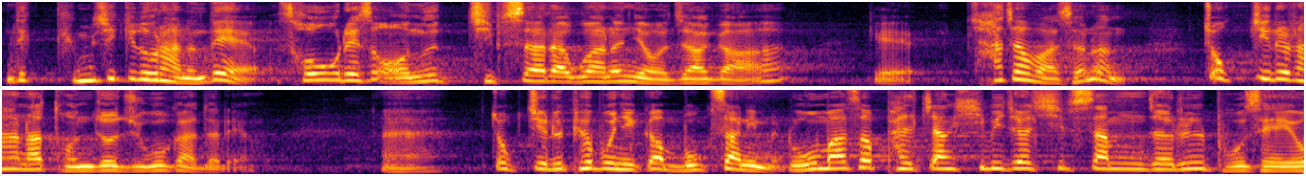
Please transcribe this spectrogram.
근데 금식 기도를 하는데 서울에서 어느 집사라고 하는 여자가 찾아와서는 쪽지를 하나 던져주고 가더래요. 예, 쪽지를 펴보니까 목사님 로마서 8장 12절 13절을 보세요.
